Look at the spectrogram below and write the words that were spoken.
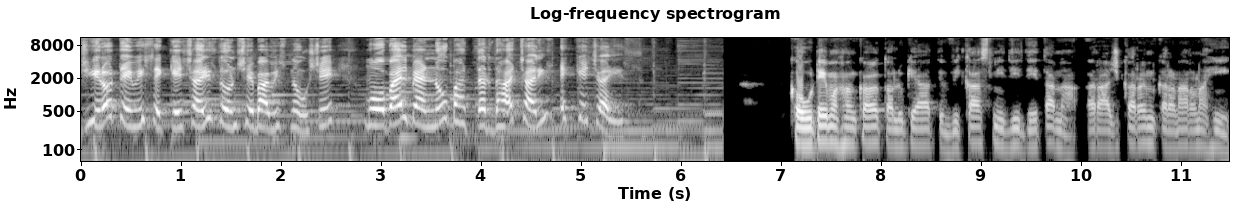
झिरो तेवीस एक्केचाळीस दोनशे बावीस नऊशे मोबाईल ब्याण्णव बहात्तर दहा चाळीस एक्केचाळीस. कवटे महाकाळ तालुक्यात विकास निधी देताना राजकारण करणार नाही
